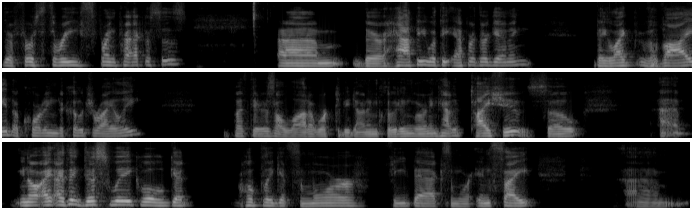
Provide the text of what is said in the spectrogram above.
their first three spring practices, um, they're happy with the effort they're getting. They like the vibe, according to Coach Riley, but there's a lot of work to be done, including learning how to tie shoes. So, uh, you know, I, I think this week we'll get hopefully get some more feedback, some more insight. Um,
